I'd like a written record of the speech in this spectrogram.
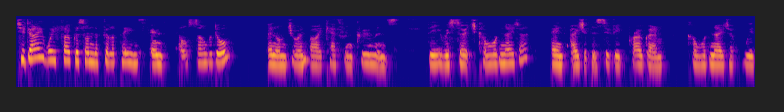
Today we focus on the Philippines and El Salvador and I'm joined by Catherine Coumans, the Research Coordinator and Asia Pacific Program Coordinator with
